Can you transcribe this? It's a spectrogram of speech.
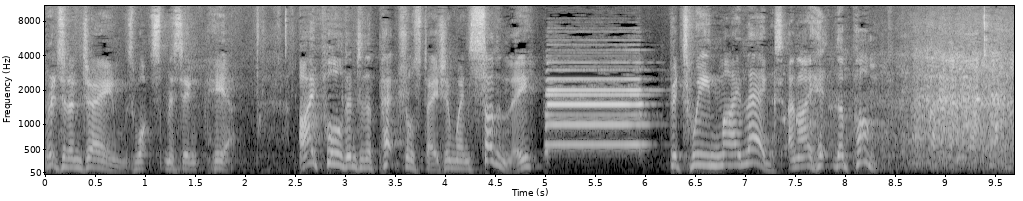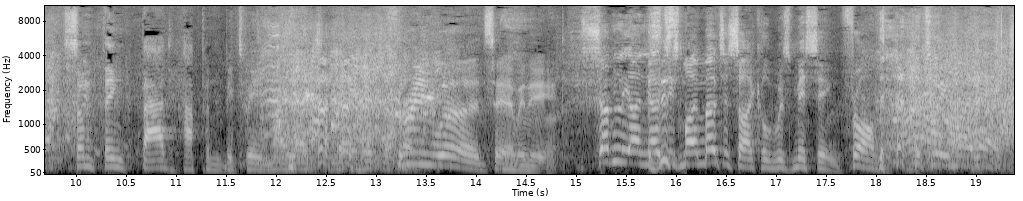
Richard and James, what's missing here? I pulled into the petrol station when suddenly, between my legs, and I hit the pump. Something bad happened between my legs and they hit the Three words here with you. Suddenly I noticed this- my motorcycle was missing from between my legs.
